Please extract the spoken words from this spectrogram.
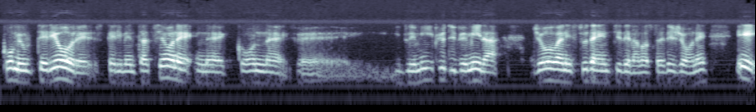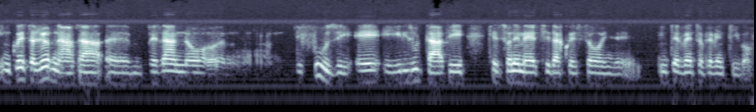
come ulteriore sperimentazione in, con eh, i 2000, più di 2000 giovani studenti della nostra regione e in questa giornata eh, verranno diffusi e i risultati che sono emersi da questo eh, intervento preventivo.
